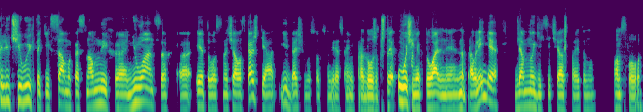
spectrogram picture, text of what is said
ключевых таких самых основных э, нюансах э, этого сначала скажете, а и дальше мы, собственно говоря, с вами продолжим, потому что это очень актуальное направление для многих сейчас, поэтому вам слово.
